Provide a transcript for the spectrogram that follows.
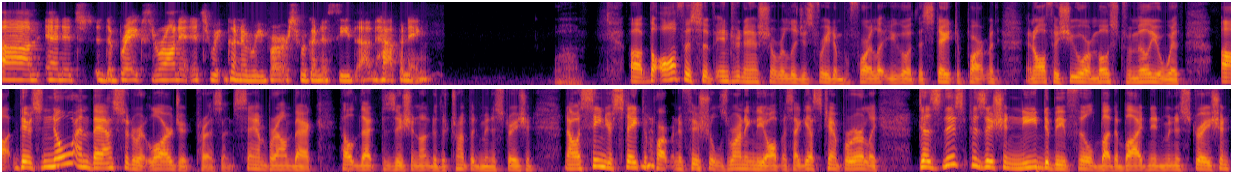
um, and it's the brakes are on it. It's re- going to reverse. We're going to see that happening. Wow. Uh, the Office of International Religious Freedom, before I let you go at the State Department, an office you are most familiar with, uh, there's no ambassador at large at present. Sam Brownback held that position under the Trump administration. Now, a senior State mm-hmm. Department official is running the office, I guess temporarily. Does this position need to be filled by the Biden administration?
